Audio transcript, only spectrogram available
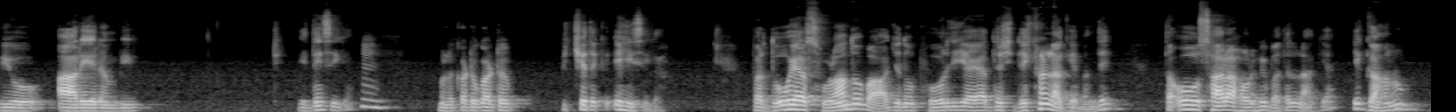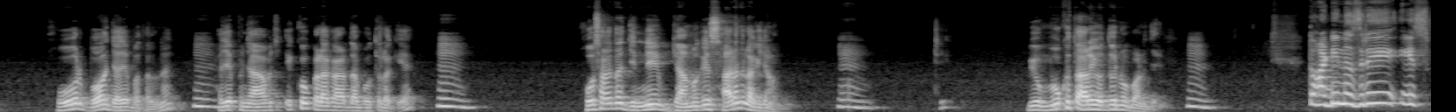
ਵੀ ਉਹ ਆਰੇ ਰੰਬੀ ਇਦਾਂ ਹੀ ਸੀਗਾ। ਹੂੰ। ਮਤਲਬ ਘੱਟੋ ਘੱਟ ਪਿੱਛੇ ਤੱਕ ਇਹੀ ਸੀਗਾ। ਪਰ 2016 ਤੋਂ ਬਾਅਦ ਜਦੋਂ 4G ਆਇਆ ਦ੍ਰਿਸ਼ ਦੇਖਣ ਲੱਗ ਗਏ ਬੰਦੇ ਤਾਂ ਉਹ ਸਾਰਾ ਹੌਲੀ ਹੌਲੀ ਬਦਲਣ ਲੱਗ ਗਿਆ। ਇਹ ਗਾਹ ਨੂੰ ਹੋਰ ਬਹੁਤ ਜ਼ਿਆਦਾ ਬਦਲਣਾ ਹਜੇ ਪੰਜਾਬ ਵਿੱਚ ਇੱਕੋ ਕਲਾਕਾਰ ਦਾ ਬੁੱਤ ਲੱਗਿਆ। ਹੂੰ। ਹੋ ਸਕਦਾ ਜਿੰਨੇ ਜੰਮ ਗਏ ਸਾਰਿਆਂ ਦੇ ਲੱਗ ਜਾਣ। ਹੂੰ। ਵੀ ਉਹ ਮੁੱਖ ਤਾਰੇ ਉਧਰ ਨੂੰ ਬਣ ਜਾਏ। ਹੂੰ। ਤੁਹਾਡੀ ਨਜ਼ਰੇ ਇਸ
